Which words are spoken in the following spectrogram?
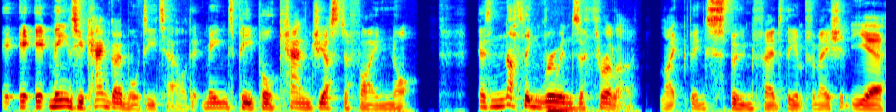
It, it, it means you can go more detailed. It means people can justify not. Because nothing ruins a thriller like being spoon fed the information. Yeah,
